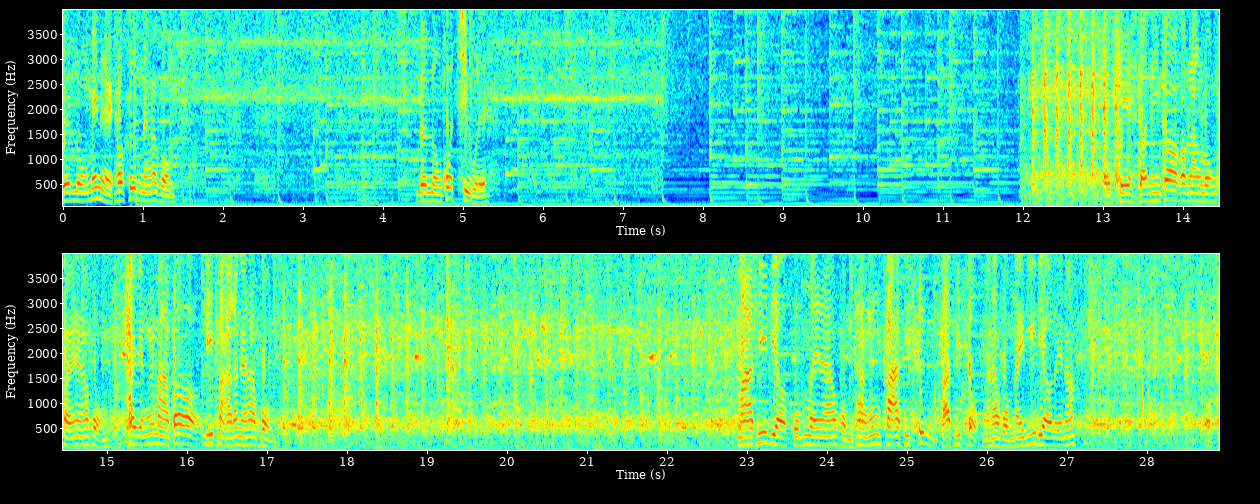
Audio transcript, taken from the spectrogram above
เดินลงไม่เหนื่อยเท่าขึ้นนะครับผม เดินลงโคตรชิวเลยโอเค ตอนนี้ก็กำลังลงไปนะครับผม ใครยังไม่มาก็รีบมากันนะครับผม มาที่เดียวคุ้มเลยนะครับผมทั้งพระอาทิตย์ขึ้นพระอาทิตย์ตกนะครับผมในที่เดียวเลยเนาะโอเค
